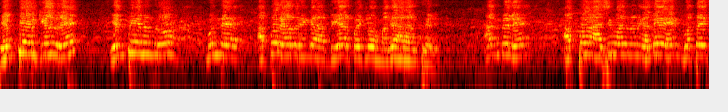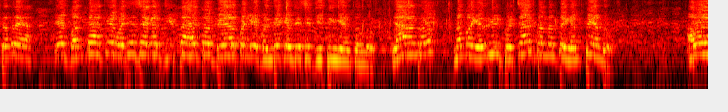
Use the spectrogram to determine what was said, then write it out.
ಎಂ ಪಿ ಅವ್ರು ಕೇಳಿದ್ರೆ, ಎಂ ಪಿ ಏನಂದ್ರು, ಮುಂದೆ ಅಪ್ಪವ್ರು ಹೇಳಿದ್ರು ಹಿಂಗ ಬಿ ಆರ್ ಪಾಟೀಲ್ ಅವ್ರ ಮಗ ಹರ ಅಂತ ಹೇಳಿ. ಅಂದ್ಮೇಲೆ ಅಪ್ಪವ್ರ ಆಶೀರ್ವಾದ ನನಗೆ ಅಲ್ಲೇ ಹೆಂಗ್ ಗೊತ್ತಾಯ್ತಂದ್ರೆ ಏ बंदा के वजह से अगर जीता है तो बी आर पड़ली बंदे के वजह से ಯಾರಂದ್ರು? ನಮ್ಮ ಎದುರಿ ಪ್ರಚಾರಕ್ಕೆ ಬಂದಂತ ಎಂ ಪಿ ಅಂದ್ರು. ಅವಾಗ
